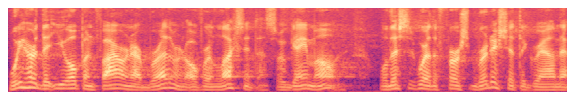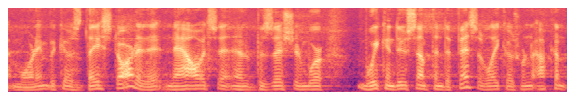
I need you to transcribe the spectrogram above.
we heard that you opened fire on our brethren over in Lexington, so game on. Well, this is where the first British hit the ground that morning because they started it. Now it's in a position where we can do something defensively because we're not going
